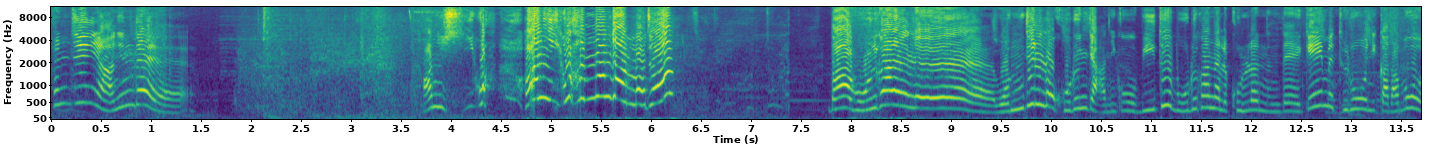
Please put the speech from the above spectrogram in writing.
현진이 아닌데. 아니 씨, 이거 아니 이걸 한 명도 안 맞아? 나 몰가네를 원딜로 고른 게 아니고 미드 모르가나를 골랐는데 게임에 들어오니까 나보고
